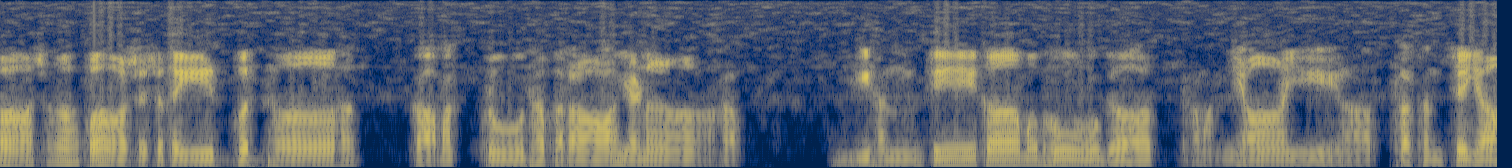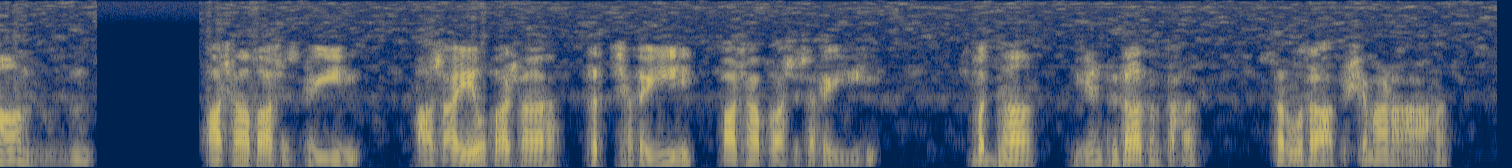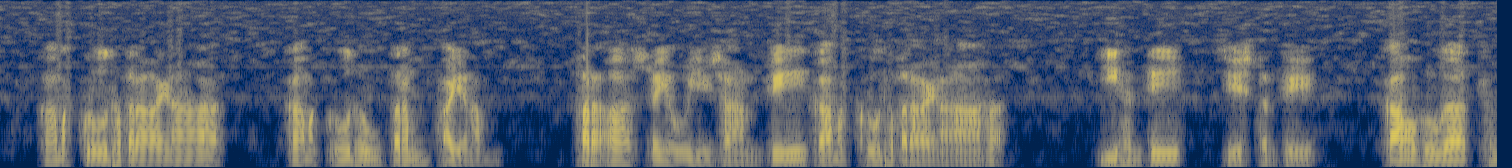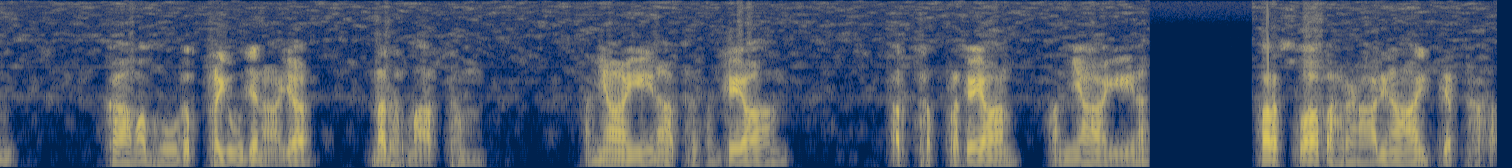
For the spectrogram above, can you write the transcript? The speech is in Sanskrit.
आशापाशशतैर्बद्धाः कामक्रोधपरायणाः। इहन्ते कामभोगार्थमन्यायेनार्थसञ्चयान्। आशापाशशतैः आशा एव पाशाः तच्छतैः आशापाशशतैः बद्धा नियन्त्रिता सन्तः सर्वता आकृष्यमाणाः कामक्रोधपरायणाः। कामक्रोधौ परम् अयनम्। पर आश्रयो येषाम् ते कामक्रोधपरायणाः। ईहन्ते चेष्टन्ते कामभोगार्थम् कामभोगप्रयोजनाय न धर्मार्थम्। अन्यायेन अर्थसञ्चयान् अर्थप्रचयान् अन्यायेन परस्वापहरणादिना इत्यर्थः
